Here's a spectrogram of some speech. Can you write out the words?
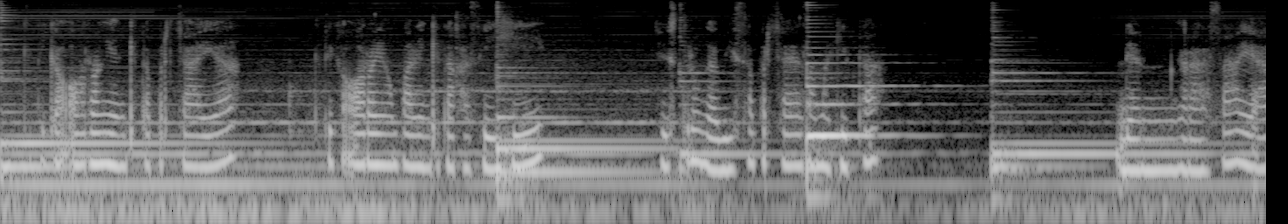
Ketika orang yang kita percaya, ketika orang yang paling kita kasihi, justru nggak bisa percaya sama kita dan ngerasa ya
